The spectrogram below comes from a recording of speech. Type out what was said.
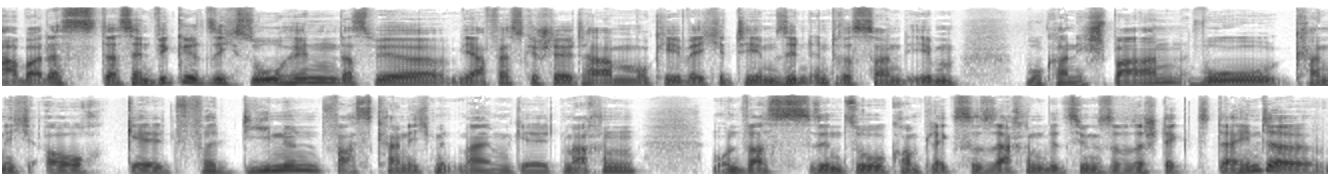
Aber das, das entwickelt sich so hin, dass wir ja festgestellt haben, okay, welche Themen sind interessant eben, wo kann ich sparen, wo kann ich auch Geld verdienen, was kann ich mit meinem Geld machen? Und was sind so komplexe Sachen, beziehungsweise steckt dahinter,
